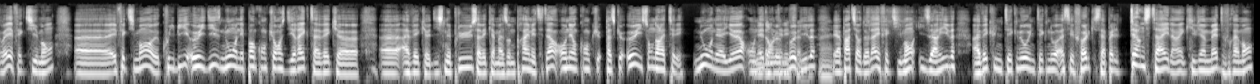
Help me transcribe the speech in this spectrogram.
Oui, effectivement. Euh, effectivement, euh, Quibi, eux, ils disent, nous, on n'est pas en concurrence directe avec euh, euh avec Disney+, avec Amazon Prime, etc. On est en parce que eux, ils sont dans la télé. Nous, on est ailleurs, on, est, dans, le, mobile. Et à partir de là, effectivement, ils arrivent avec une techno, une techno assez folle qui s'appelle Turnstile, hein, et qui vient mettre vraiment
